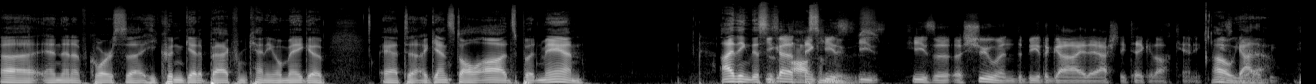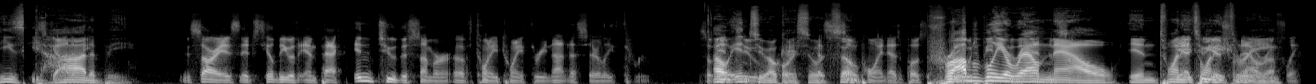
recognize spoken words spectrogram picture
Uh, and then of course uh, he couldn't get it back from Kenny Omega at uh, against all odds. But man, I think this you is got to awesome think he's news. he's he's a, a shoe in to be the guy to actually take it off Kenny. He's oh gotta yeah, be. he's He's gotta, gotta be. Sorry, it's, it's he'll be with Impact into the summer of 2023, not necessarily through. So Oh, into, of okay, course, so at some so point as opposed to Probably be the around now in summer. Yeah, two years from 2023. now, roughly.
